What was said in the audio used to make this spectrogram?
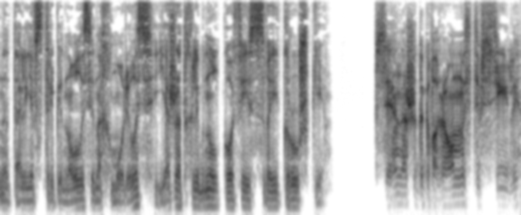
Наталья встрепенулась и нахмурилась, я же отхлебнул кофе из своей кружки. «Все наши договоренности в силе,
